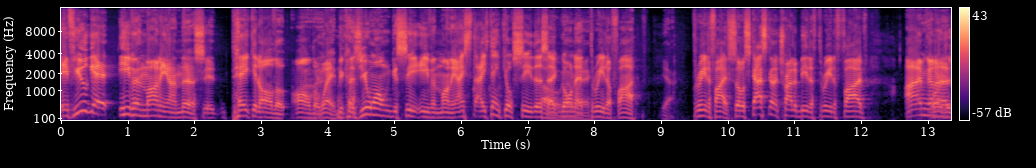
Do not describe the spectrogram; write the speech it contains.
If you get even money on this, it, take it all the all the way because you won't see even money. I, I think you'll see this Oh, at going no at three to five. Yeah. three to five. So Scott's going to try to beat a three to five. I'm gonna.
